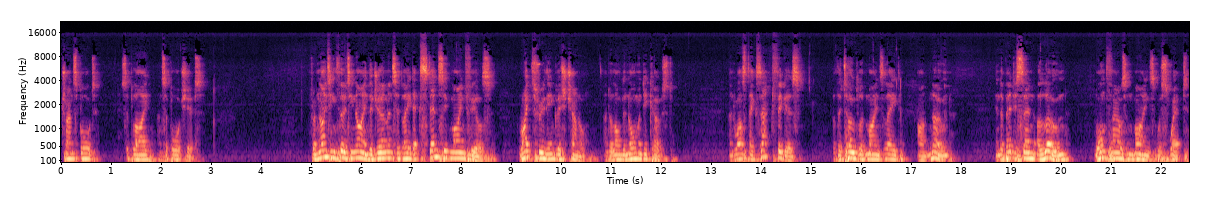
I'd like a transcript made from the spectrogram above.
transport, supply, and support ships. From 1939, the Germans had laid extensive minefields right through the English Channel and along the Normandy coast. And whilst exact figures of the total of mines laid aren't known, in the de alone, 1,000 mines were swept.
